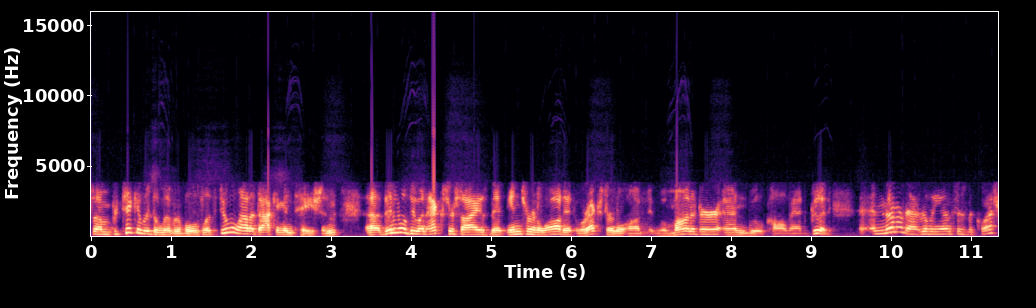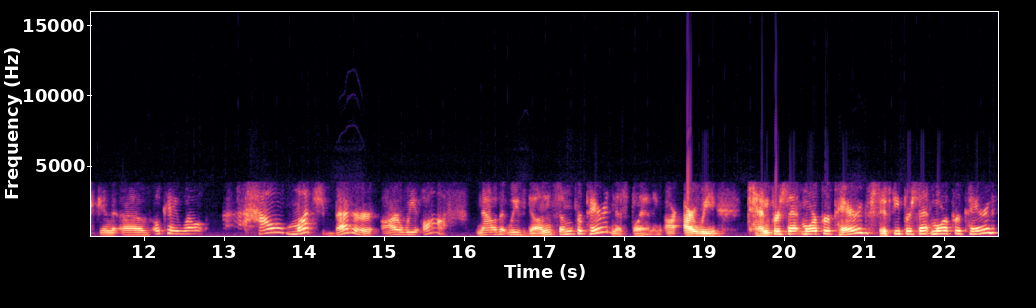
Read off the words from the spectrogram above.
some particular deliverables, let's do a lot of documentation, uh, then we'll do an exercise that internal audit or external audit will monitor, and we'll call that good. And none of that really answers the question of okay, well, how much better are we off? Now that we've done some preparedness planning? Are, are we 10% more prepared, 50% more prepared?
